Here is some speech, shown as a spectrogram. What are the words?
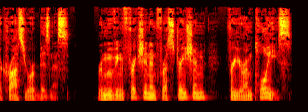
across your business, removing friction and frustration for your employees,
